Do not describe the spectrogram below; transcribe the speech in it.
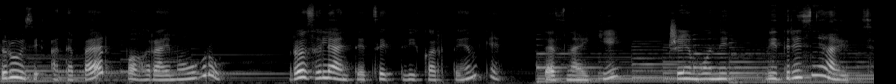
Друзі, а тепер пограємо у гру. Розгляньте цих дві картинки та знайдіть, чим вони відрізняються.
